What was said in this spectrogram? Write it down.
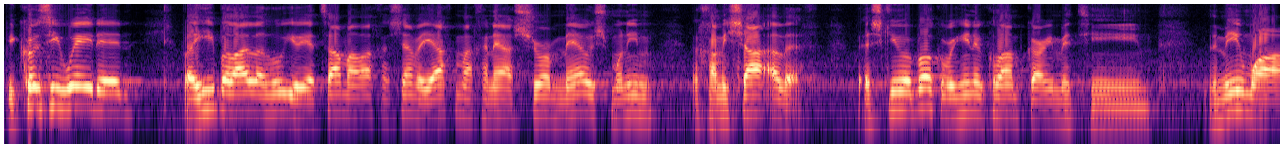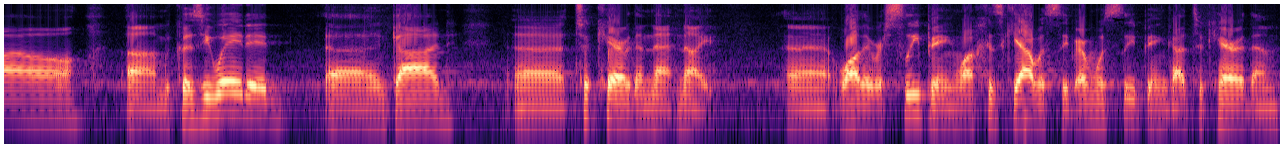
because he waited, yatsa malach Hashem vayach ashur meo shmonim v'chamisha alef v'eshkim kolam kari metim. In the meanwhile, um, because he waited, uh, God uh, took care of them that night. Uh, while they were sleeping, while Chizkiah was sleeping, everyone was sleeping, God took care of them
